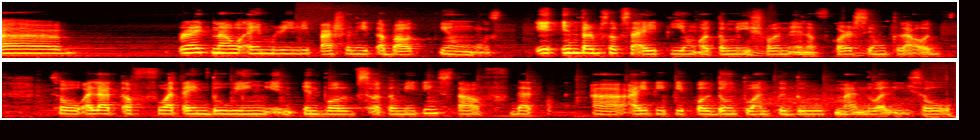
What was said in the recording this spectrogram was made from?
Uh, right now, I'm really passionate about yung, in, terms of sa IT, yung automation and of course yung cloud. So a lot of what I'm doing in, involves automating stuff that uh, IT people don't want to do manually. So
